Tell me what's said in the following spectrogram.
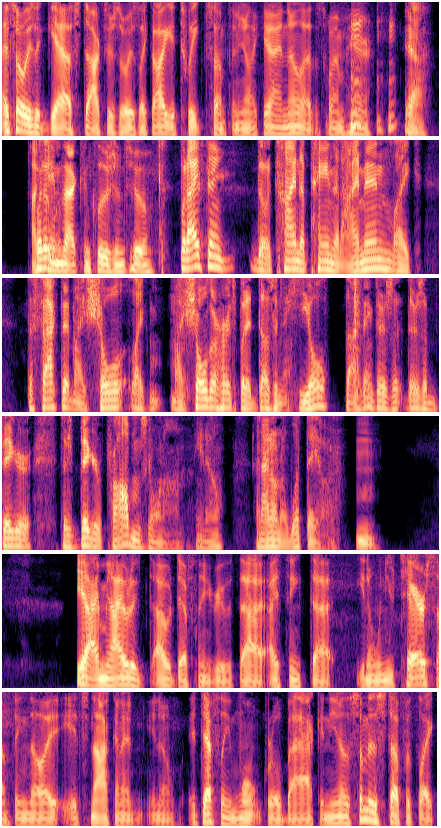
It's always a guess. Doctors always like, oh, you tweaked something. You're like, yeah, I know that. That's why I'm here. Mm-hmm. Yeah. I But it- came to that conclusion too. But I think the kind of pain that I'm in, like the fact that my shoulder, like my shoulder hurts, but it doesn't heal. I think there's a there's a bigger there's bigger problems going on, you know, and I don't know what they are. Hmm. Yeah, I mean, I would, I would definitely agree with that. I think that you know when you tear something though, it's not gonna, you know, it definitely won't grow back. And you know, some of the stuff with like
